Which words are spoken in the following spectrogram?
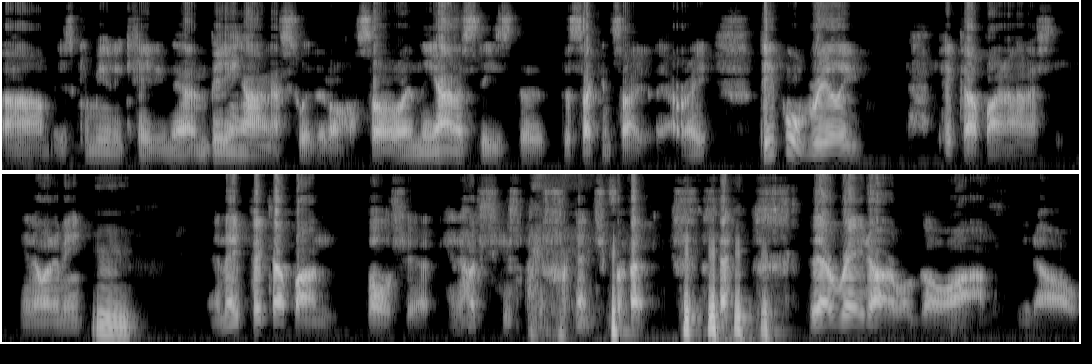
um, is communicating that and being honest with it all. So, and the honesty is the, the second side of that, right? People really pick up on honesty. You know what I mean? Mm. And they pick up on bullshit. You know, excuse my French, but their radar will go off. You know,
